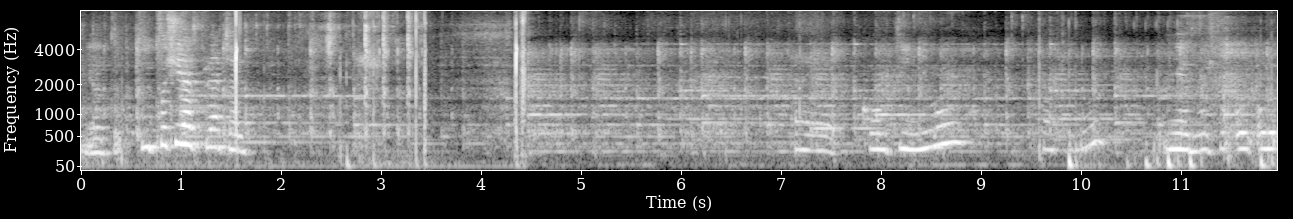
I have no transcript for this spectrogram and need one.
Nie, tu, tu coś jest, przyjaciel. Eee, Continue. kontynuuj. Nie, zresztą, oj, ale...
